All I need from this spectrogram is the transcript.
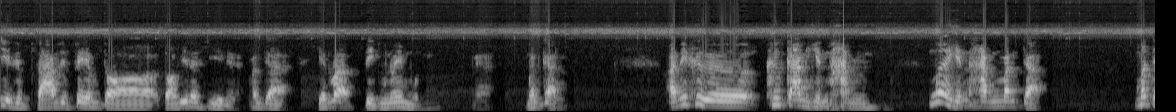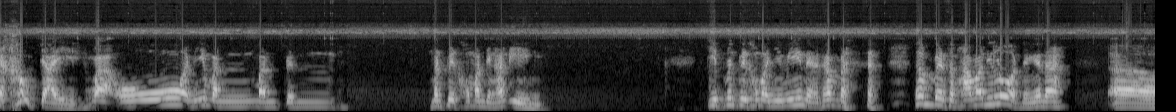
ยี่สิบสามสิบเฟรมต่อต่อวินาทีเนี่ย มันจะเห็นว่าปีกมันไม่หมุนเนี่ยเหมือนกัน อันนี้คือคือการเห็นทัน เมื่อเห็นทันมันจะมันจะเข้าใจว่า โอ้ อันนี้มันมันเป็น มันเป็นของมันอย่างนั้นเอง จิตมันเป็นของมันอย่างนี้เนี่ย ถ้ามันถ้ามันเป็นสภาวะนิโรธอย่างเงี้ยนะเอ่อ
